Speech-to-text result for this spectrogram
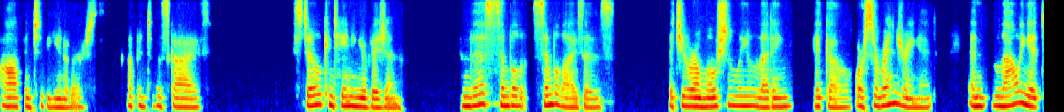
off into the universe, up into the skies, still containing your vision. And this symbol symbolizes that you are emotionally letting it go or surrendering it and allowing it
